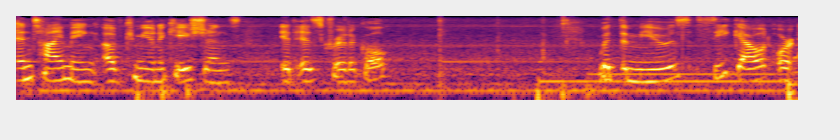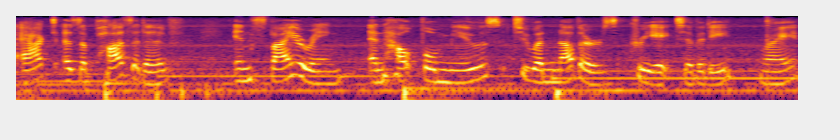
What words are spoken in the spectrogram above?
and timing of communications. It is critical. With the muse, seek out or act as a positive, inspiring, and helpful muse to another's creativity, right?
